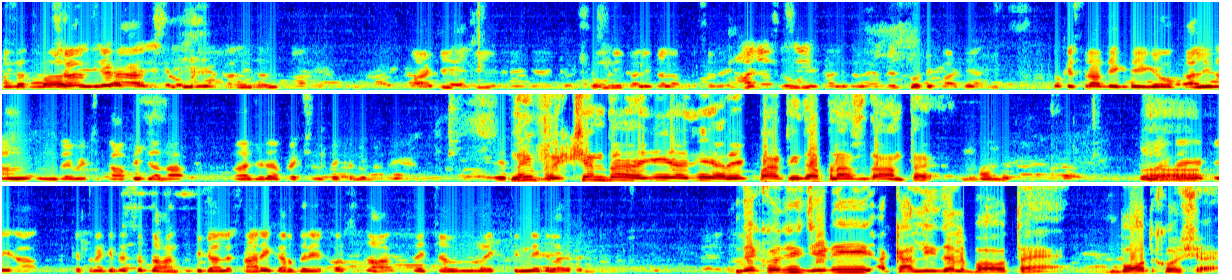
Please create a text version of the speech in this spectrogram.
ਸਰ ਜਿਹੜਾ ਸ਼੍ਰੋਮਣੀ ਅਕਾਲੀ ਦਲ ਅਹ, ਪਾਰਟੀ ਤੁਸੀਂ ਹੈਗਾ ਇੱਕ ਸ਼੍ਰੋਮਣੀ ਅਕਾਲੀ ਦਲ ਅੰਮ੍ਰਿਤਸਰ ਹੈ ਜੀ ਸ਼੍ਰੋਮਣੀ ਅਕਾਲੀ ਦਲ ਹੈ ਫਿਰ ਤੁਹਾਡੀ ਪਾਰਟੀ ਆ ਗਈ। ਤਾਂ ਕਿਸ ਤਰ੍ਹਾਂ ਦੇਖਦੇ ਹੈਗੇ ਹੋ ਅਕਾਲੀ ਦਲ ਦੇ ਵਿੱਚ ਕਾਫੀ ਜ਼ਿਆਦਾ ਅਹ, ਜਿਹੜਾ ਫ੍ਰਿਕਸ਼ਨ ਦੇਖਣ ਨੂੰ ਮਿਲ ਰਿਹਾ ਹੈ? ਨਹੀਂ ਫ੍ਰਿਕਸ਼ਨ ਤਾਂ ਹੈਗੀ ਹੈ ਜੀ ਹਰੇਕ ਪਾਰਟੀ ਦਾ ਆਪਣਾ ਸਿਧਾਂਤ ਹੈ। ਤਾਂ ਲੱਗਦਾ ਹੈ ਕਿ ਅਹ, ਕਿਤੇ ਨਾ ਕਿਤੇ ਸਿਧਾਂਤ ਦੀ ਗੱਲ ਸਾਰੇ ਕਰਦੇ ਨੇ ਪਰ ਸਿਧਾਂਤ ਤੇ ਚੱਲਣ ਵਾਲੇ ਕਿੰਨੇ ਕੁ ਲੱਗਦੇ ਨੇ ਦੇਖੋ ਜੀ ਜਿਹੜੀ ਅਕਾਲੀ ਦਲ ਬਹੁਤ ਹੈ ਬਹੁਤ ਕੁਛ ਹੈ।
